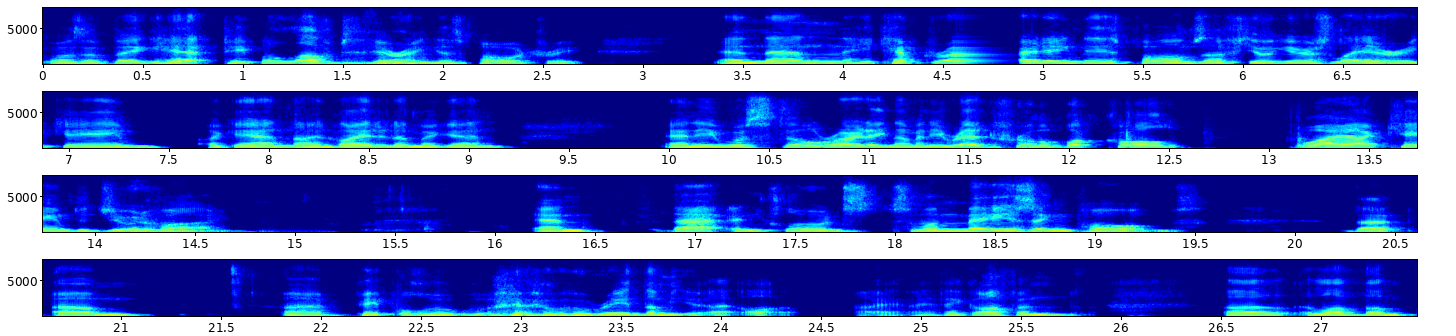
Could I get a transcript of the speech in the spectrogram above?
was a big hit. People loved hearing his poetry. And then he kept writing these poems. And a few years later, he came again. I invited him again and he was still writing them. And he read from a book called Why I Came to Judevine. And that includes some amazing poems that um, uh, people who, who read them, uh, I, I, think, often uh, love them.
